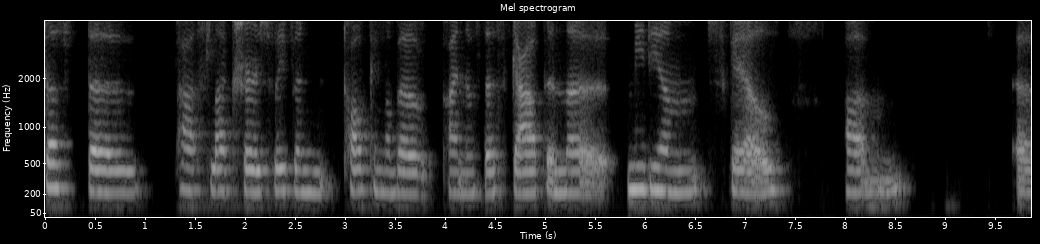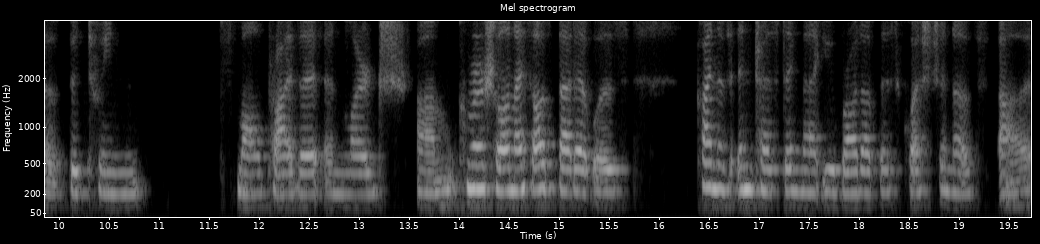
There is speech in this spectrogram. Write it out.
just the past lectures, we've been talking about kind of this gap in the medium scale um, uh, between small private and large um, commercial. And I thought that it was kind of interesting that you brought up this question of uh,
